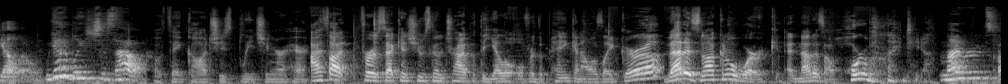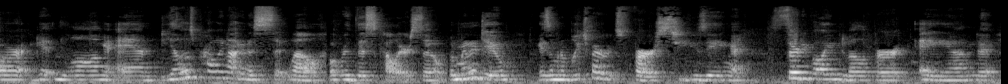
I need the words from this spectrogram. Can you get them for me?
yellow. We gotta bleach this out. Oh, thank God she's bleaching her hair. I thought for a second she was gonna try to put the yellow over the pink and I was like, girl, that is not gonna work. And that is a horrible idea. My roots are getting long and yellow's probably not gonna sit well over this color. So what I'm gonna do is I'm gonna bleach my roots first using 30 volume developer and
